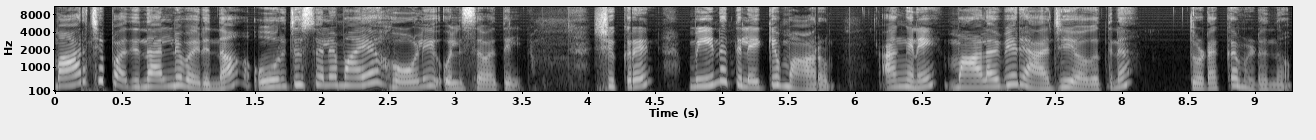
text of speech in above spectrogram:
മാർച്ച് പതിനാലിന് വരുന്ന ഊർജസ്വലമായ ഹോളി ഉത്സവത്തിൽ ശുക്രൻ മീനത്തിലേക്ക് മാറും. അങ്ങനെ മാളവ്യ രാജയോഗത്തിന് തുടക്കമിടുന്നു.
